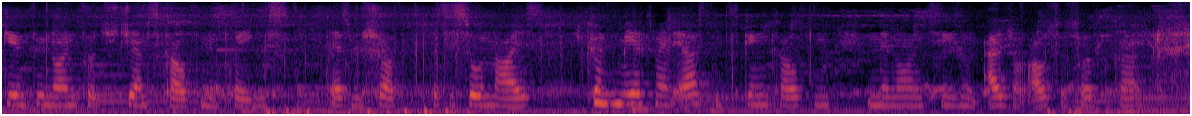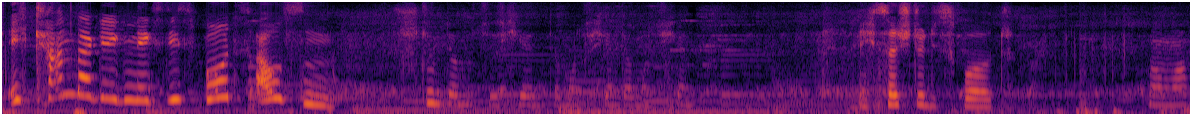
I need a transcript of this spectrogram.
Skin für 49 Gems kaufen übrigens. Der ist im Shop. Das ist so nice. Ich könnte mir jetzt meinen ersten Skin kaufen in der neuen Season. Also außer Surfercard. Ich kann dagegen nichts. Die Sport ist außen. Stimmt, da muss ich hin, da muss ich hin, da muss ich hin. Ich zerstöre die Sport. Mama.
